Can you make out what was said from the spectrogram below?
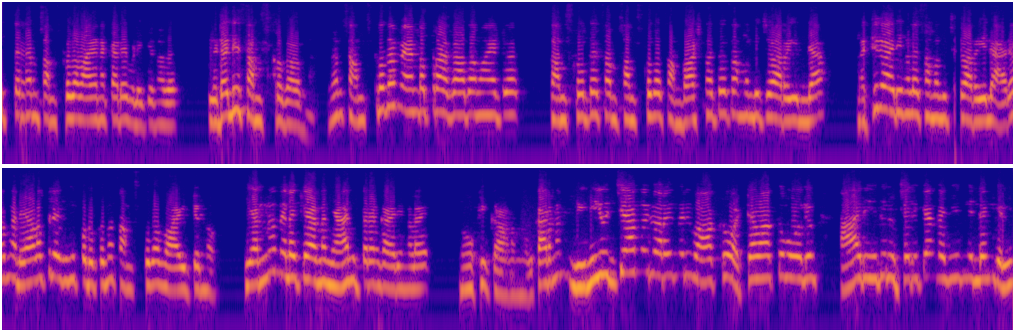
ഇത്തരം സംസ്കൃത വായനക്കാരെ വിളിക്കുന്നത് ഇഡലി സംസ്കൃതം. എന്ന് സംസ്കൃതം വേണ്ടത്ര അഗാധമായിട്ട് സംസ്കൃത സംസ്കൃത സംഭാഷണത്തെ സംബന്ധിച്ചോ അറിയില്ല. മറ്റു കാര്യങ്ങളെ സംബന്ധിച്ചോ അറിയില്ല. ആരോ മലയാളത്തിൽ എഴുതി കൊടുക്കുന്ന സംസ്കൃതം വായിക്കുന്നു എന്ന നിലയ്ക്കാണ് ഞാൻ ഇത്തരം കാര്യങ്ങളെ നോക്കിക്കാണുന്നത്. കാരണം വിനിയുജ്യ എന്ന് പറയുന്ന ഒരു വാക്ക് ഒറ്റ വാക്ക് പോലും ആ രീതിയിൽ ഉച്ചരിക്കാൻ കഴിയുന്നില്ലെങ്കിൽ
